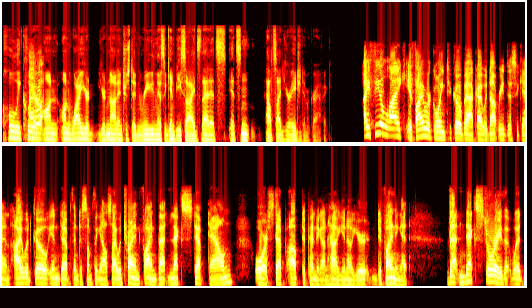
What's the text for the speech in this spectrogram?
wholly clear on on why you're you're not interested in reading this again. Besides that, it's it's outside your age demographic. I feel like if I were going to go back, I would not read this again. I would go in depth into something else. I would try and find that next step down or step up, depending on how you know you're defining it. That next story that would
